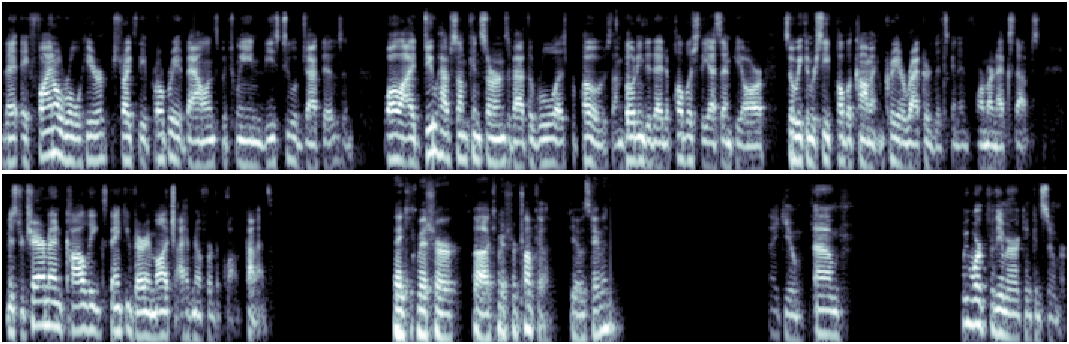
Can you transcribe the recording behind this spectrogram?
that a final rule here strikes the appropriate balance between these two objectives. And while I do have some concerns about the rule as proposed, I'm voting today to publish the SNPR so we can receive public comment and create a record that's going to inform our next steps. Mr. Chairman, colleagues, thank you very much. I have no further comments. Thank you, Commissioner. Uh, Commissioner Trumka, do you have a statement? Thank you. Um, we work for the American consumer.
